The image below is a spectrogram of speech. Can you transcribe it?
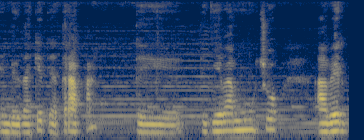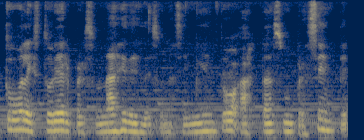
en verdad que te atrapa, te, te lleva mucho a ver toda la historia del personaje desde su nacimiento hasta su presente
